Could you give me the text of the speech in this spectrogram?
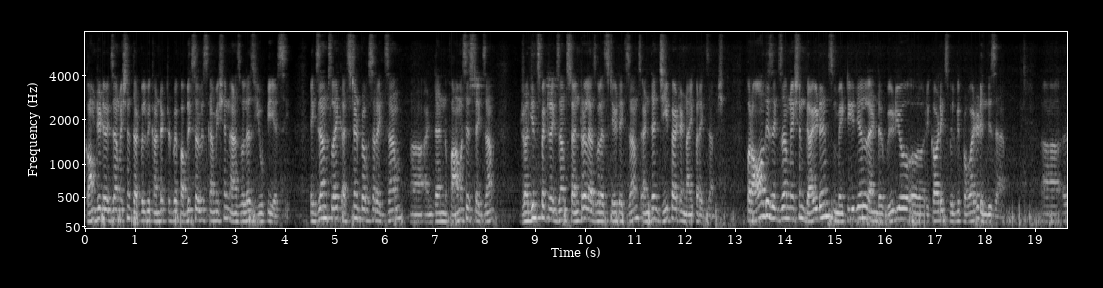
Competitive examinations that will be conducted by Public Service Commission as well as UPSC. Exams like Assistant Professor exam uh, and then Pharmacist exam, Drug Inspector exam, Central as well as State exams and then GPAT and NIPER examination. For all these examination guidance, material and uh, video recordings will be provided in this app. Uh,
